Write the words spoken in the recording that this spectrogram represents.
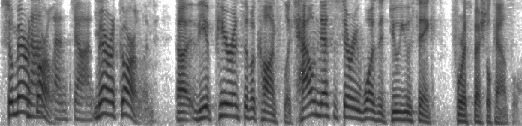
So Merrick Nonsense, Garland. John. Merrick Garland. Uh, the appearance of a conflict. How necessary was it, do you think, for a special counsel?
